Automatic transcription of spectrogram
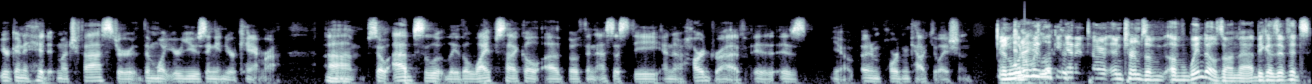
you're going to hit it much faster than what you're using in your camera. Mm-hmm. Um, so absolutely, the life cycle of both an SSD and a hard drive is, is you know an important calculation. And what and are we looking at, at in, terms of, of windows on that? Because if it's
